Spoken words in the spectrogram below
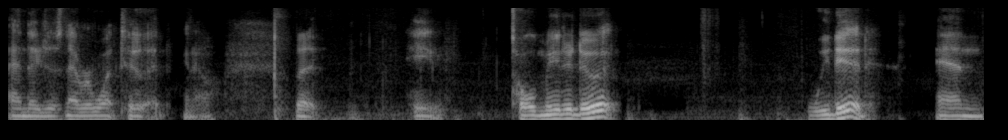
And they just never went to it, you know. But he told me to do it. We did. And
